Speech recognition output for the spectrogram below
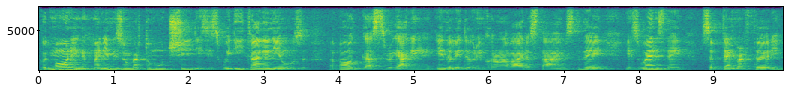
Good morning, my name is Umberto Mucci. This is We the Italian News, a podcast regarding Italy during coronavirus times. Today is Wednesday, September 30.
